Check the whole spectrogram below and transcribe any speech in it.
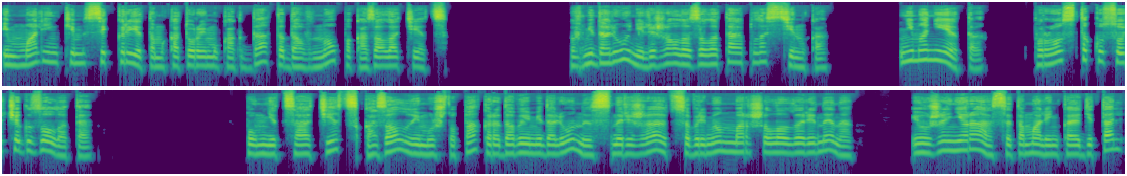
и маленьким секретом, который ему когда-то давно показал отец. В медальоне лежала золотая пластинка. Не монета, просто кусочек золота. Помнится, отец сказал ему, что так родовые медальоны снаряжают со времен маршала Ларинена, и уже не раз эта маленькая деталь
